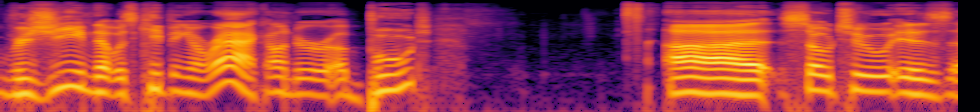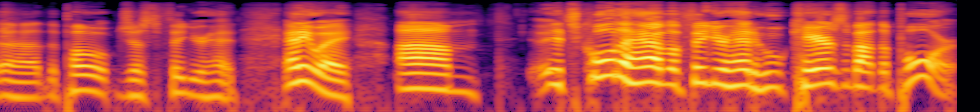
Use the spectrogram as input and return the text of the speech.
regime that was keeping Iraq under a boot, uh, so too is uh, the Pope just a figurehead. Anyway, um, it's cool to have a figurehead who cares about the poor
